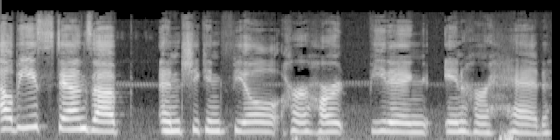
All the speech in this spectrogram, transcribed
Albie stands up and she can feel her heart beating in her head.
